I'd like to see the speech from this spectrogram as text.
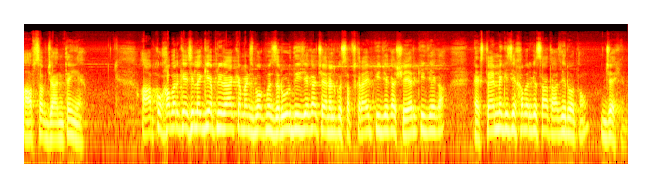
आप सब जानते ही हैं। आपको खबर कैसी लगी अपनी राय कमेंट्स बॉक्स में ज़रूर दीजिएगा, चैनल को सब्सक्राइब कीजिएगा, शेयर कीजिएगा। नेक्स्ट टाइम मैं किसी खबर के साथ हाजिर होता हूँ। जय हिंद।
